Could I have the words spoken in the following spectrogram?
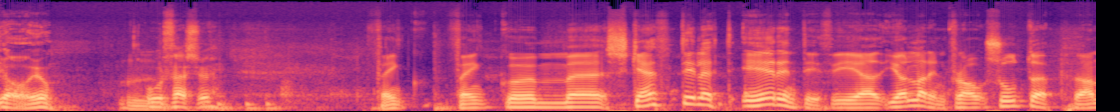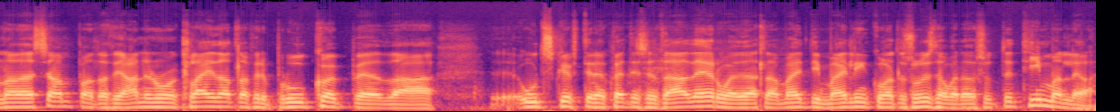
Jú, jú, úr þessu. Feng, fengum uh, skemmtilegt erindi því að Jöllarinn frá Sútöp hann hafði samband að því að hann er núna að klæða alla fyrir brúðkaup eða uh, útskriftir eða hvernig sem það er og eða ætla að mæti í mælingu og allir svona þá verða það svolítið tímanlega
